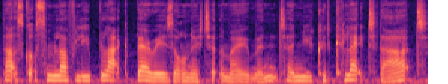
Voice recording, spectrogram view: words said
That's got some lovely black berries on it at the moment, and you could collect that.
